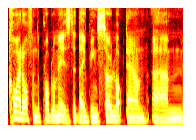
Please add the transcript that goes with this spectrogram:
quite often the problem is that they've been so locked down um,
